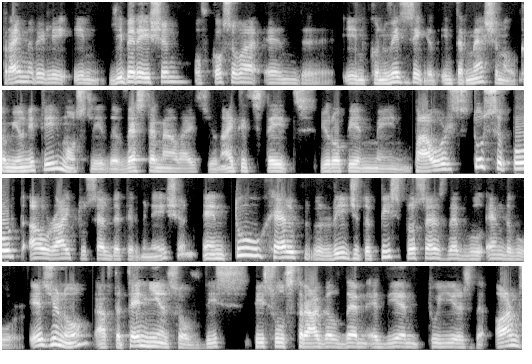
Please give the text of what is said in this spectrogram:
primarily in liberation of Kosovo and uh, in convincing the international community, mostly the Western allies, United States, European main powers, to support our right to self-determination and to help reach the peace process that will end the war. As you know, after 10 years of this peaceful struggle, then at the end, two years, the armed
